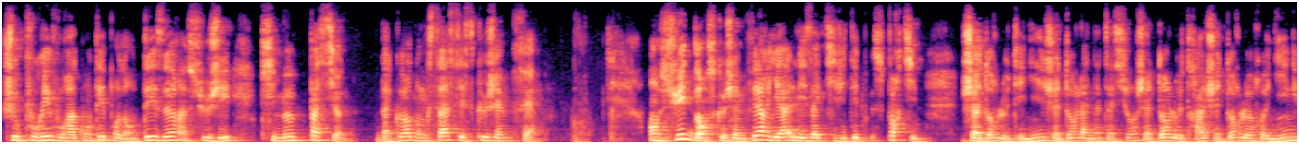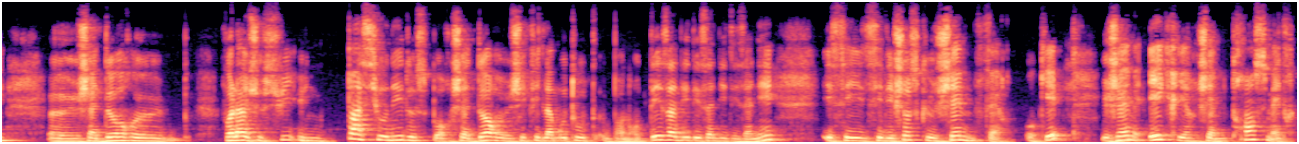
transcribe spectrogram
Je pourrais vous raconter pendant des heures un sujet qui me passionne. D'accord? Donc ça, c'est ce que j'aime faire. Ensuite, dans ce que j'aime faire, il y a les activités sportives. J'adore le tennis, j'adore la natation, j'adore le trail, j'adore le running, euh, j'adore... Euh, voilà, je suis une passionnée de sport. J'adore, euh, j'ai fait de la moto pendant des années, des années, des années, et c'est des choses que j'aime faire, ok? J'aime écrire, j'aime transmettre,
